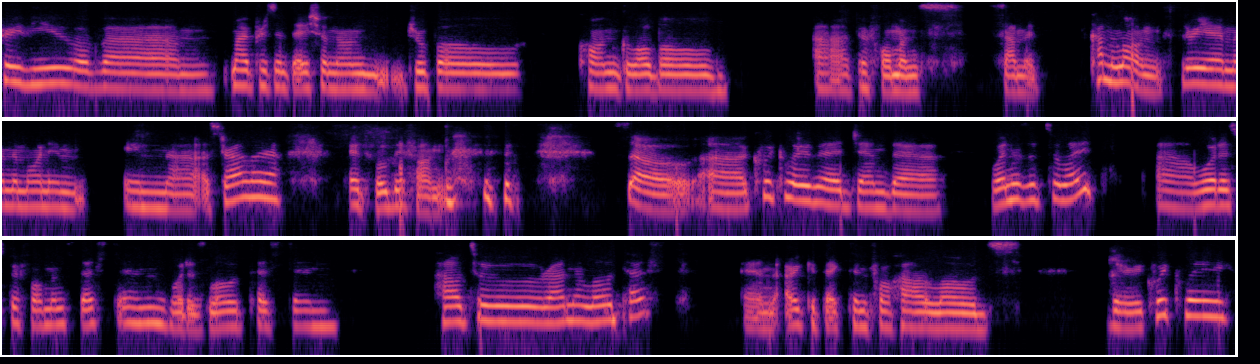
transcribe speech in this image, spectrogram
preview of um, my presentation on Drupal Con Global uh, Performance Summit. Come along, 3 a.m. in the morning in uh, Australia. It will be fun. so uh, quickly the agenda. When is it too late? Uh, what is performance testing? What is load testing? How to run a load test? And architecting for how loads very quickly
